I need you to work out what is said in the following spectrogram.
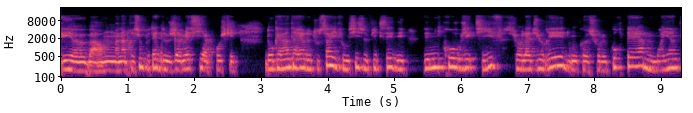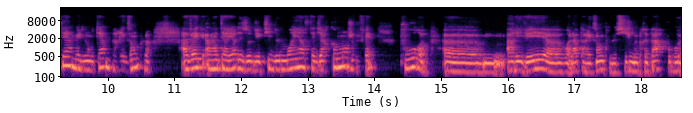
et euh, bah, on a l'impression peut-être de jamais s'y approcher. Donc à l'intérieur de tout ça, il faut aussi se fixer des, des micro-objectifs sur la durée, donc euh, sur le court terme, le moyen terme et le long terme par exemple, avec à l'intérieur des objectifs de moyens, c'est-à-dire comment je fais pour euh, arriver, euh, voilà par exemple si je me prépare pour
